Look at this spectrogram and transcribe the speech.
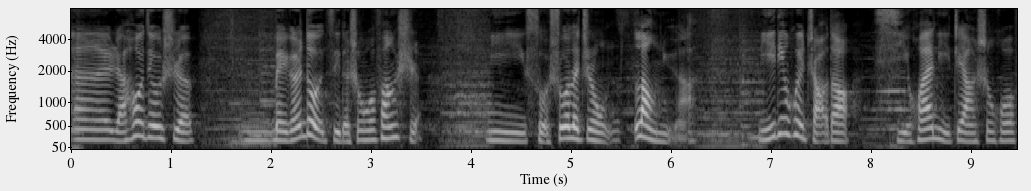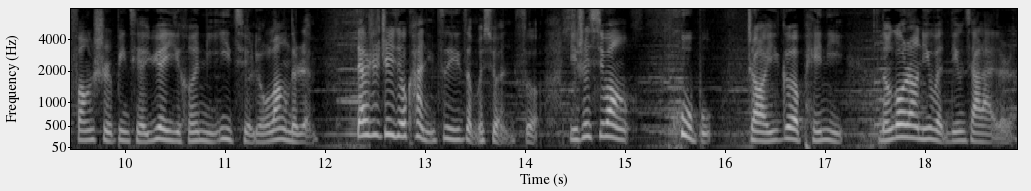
嗯，然后就是，嗯，每个人都有自己的生活方式，你所说的这种浪女啊，你一定会找到。喜欢你这样生活方式，并且愿意和你一起流浪的人，但是这就看你自己怎么选择。你是希望互补，找一个陪你能够让你稳定下来的人，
